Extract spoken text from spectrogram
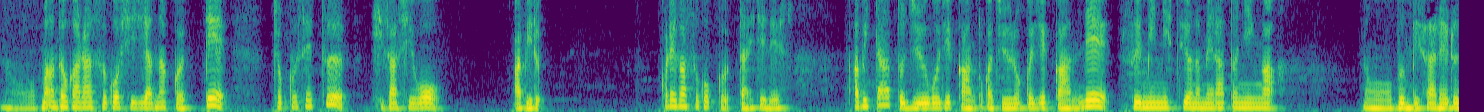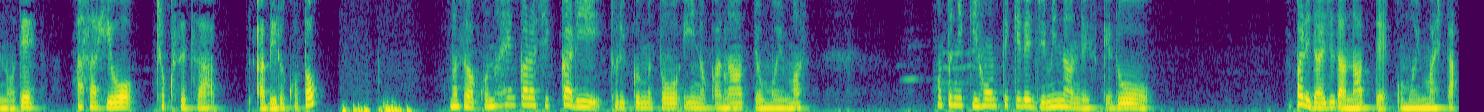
あの窓ガラス越しじゃなくって直接日差しを浴びる。これがすごく大事です。浴びた後15時間とか16時間で睡眠に必要なメラトニンがの分泌されるので朝日を直接浴びること。まずはこの辺からしっかり取り組むといいのかなって思います。本当に基本的で地味なんですけどやっぱり大事だなって思いました。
